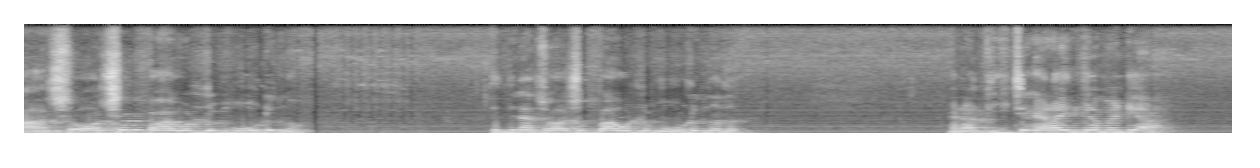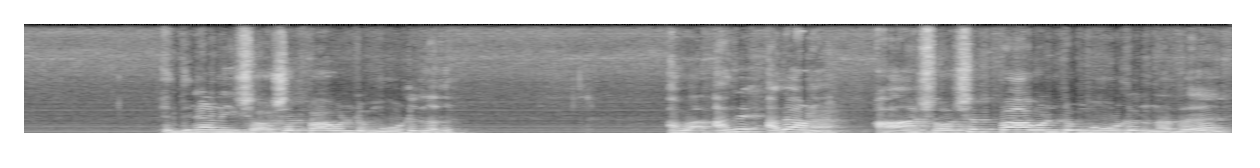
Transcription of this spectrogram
ആ ശോശപ്പ കൊണ്ട് മൂടുന്നു. എന്തിനാണ് ശോശപ്പ കൊണ്ട് മൂടുന്നത്? അതിനകത്ത് ഈച്ച കയറാതിരിക്കാൻ വേണ്ടിയാണ് എന്തിനാണ് ഈ ശോഷപ്പ കൊണ്ട് മൂടുന്നത്? അവ അത് അതാണ്. ആ ശോഷപ്പ കൊണ്ട് മൂടുന്നത്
